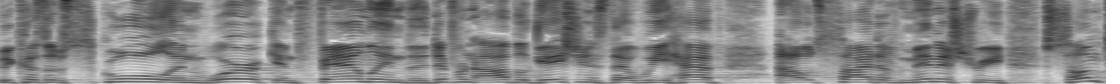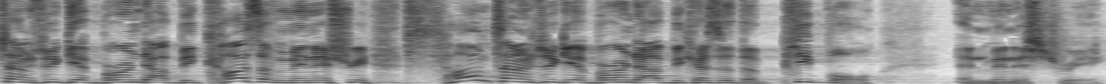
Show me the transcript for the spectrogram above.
because of school and work and family and the different obligations that we have outside of ministry. Sometimes we get burned out because of ministry. Sometimes we get burned out because of the people in ministry.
